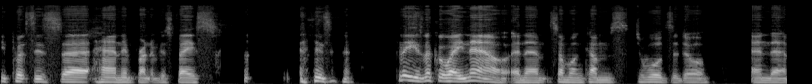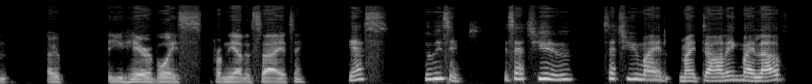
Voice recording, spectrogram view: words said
He puts his uh, hand in front of his face please look away now. And um, someone comes towards the door and um, op- you hear a voice from the other side saying, "Yes, who is it? Is that you? Is that you, my my darling, my love?"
